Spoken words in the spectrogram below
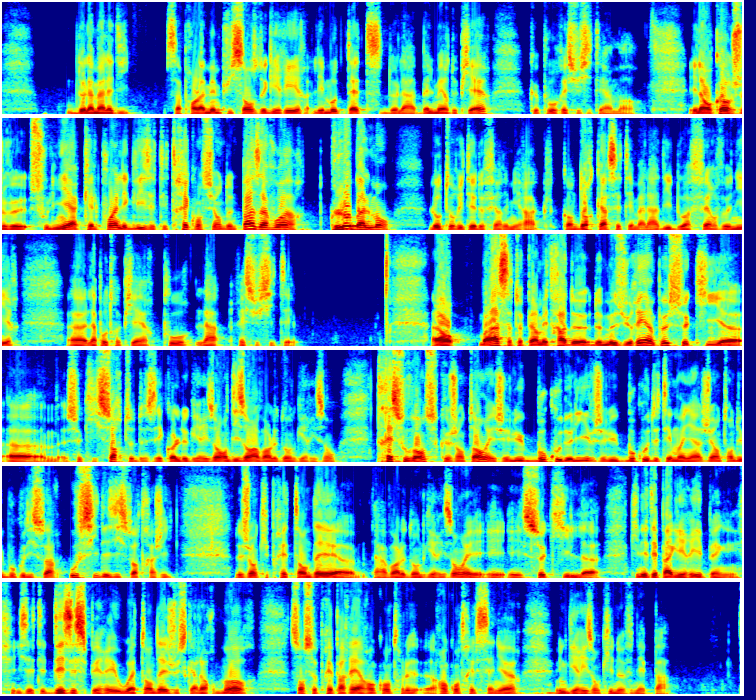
de la maladie. Ça prend la même puissance de guérir les maux de tête de la belle-mère de Pierre que pour ressusciter un mort. Et là encore, je veux souligner à quel point l'Église était très consciente de ne pas avoir globalement l'autorité de faire des miracles. Quand Dorcas était malade, il doit faire venir euh, l'apôtre Pierre pour la ressusciter. Alors voilà, ça te permettra de, mesurer un peu ceux qui, euh, euh, ceux qui sortent des écoles de guérison en disant avoir le don de guérison. Très souvent, ce que j'entends, et j'ai lu beaucoup de livres, j'ai lu beaucoup de témoignages, j'ai entendu beaucoup d'histoires, aussi des histoires tragiques, de gens qui prétendaient euh, avoir le don de guérison, et, ceux qui, n'étaient pas guéris, ben, ils étaient désespérés ou attendaient jusqu'à leur mort sans se préparer à rencontrer le Seigneur, une guérison qui ne venait pas.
